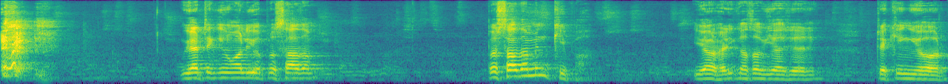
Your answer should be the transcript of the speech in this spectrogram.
we are taking all your prasadam. Prasadam in Kipa. Your Harikatha we are hearing, taking your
